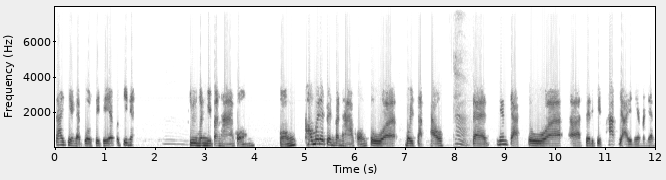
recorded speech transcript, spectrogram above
ใกล้เคียงกับตัว CPF เมื่อกี้เนี่ยคือมันมีปัญหาของ ของเขาไม่ได้เป็นปัญหาของตัวบริษัทเขาแต่เนื่องจากตัวเศรษฐกิจภาพใหญ่เนี่ยมันยัง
